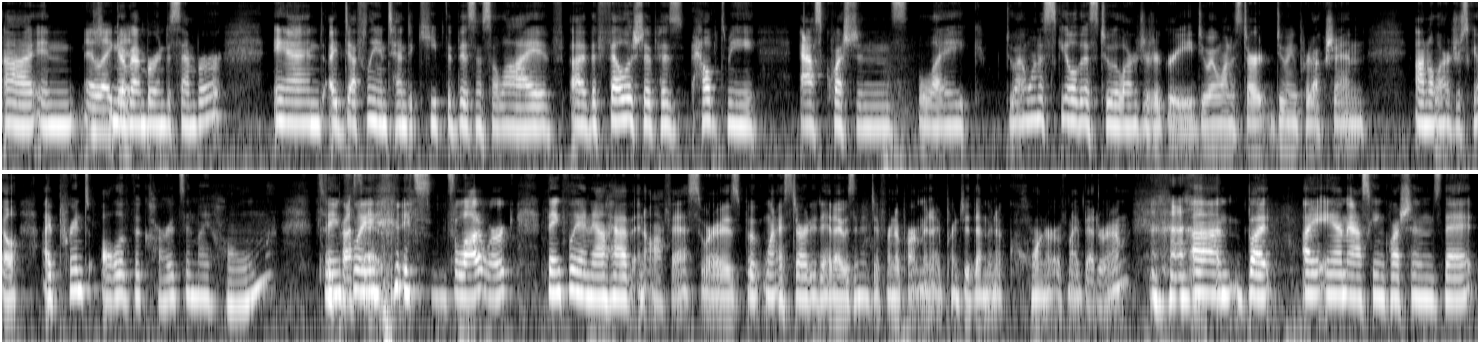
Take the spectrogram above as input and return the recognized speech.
uh, in like it. November and December, and I definitely intend to keep the business alive. Uh, the fellowship has helped me ask questions like, "Do I want to scale this to a larger degree? Do I want to start doing production?" On a larger scale, I print all of the cards in my home. Thankfully, impressive. it's it's a lot of work. Thankfully, I now have an office. Whereas, but when I started it, I was in a different apartment. I printed them in a corner of my bedroom. um, but I am asking questions that,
